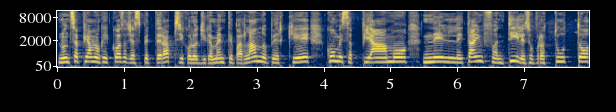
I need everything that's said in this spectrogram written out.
non sappiamo che cosa ci aspetterà psicologicamente parlando perché come sappiamo nell'età infantile soprattutto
